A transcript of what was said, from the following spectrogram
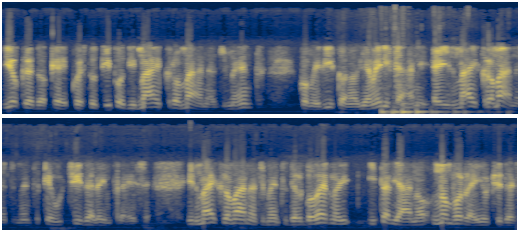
Io credo che questo tipo di micromanagement, come dicono gli americani, è il micromanagement che uccide le imprese. Il micromanagement del governo italiano non vorrei uccidesse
